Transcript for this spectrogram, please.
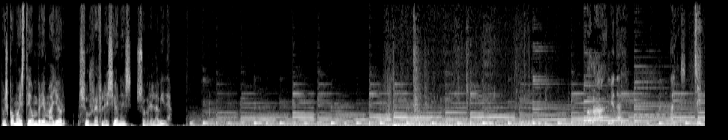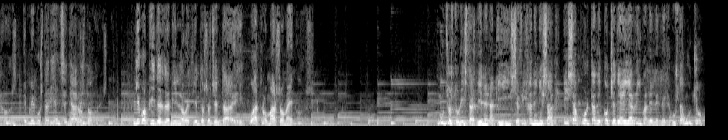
pues cómo este hombre mayor, sus reflexiones sobre la vida. Hola. ¿Qué tal? Chicos, eh, me gustaría enseñaros todo esto. Llevo aquí desde 1984, más o menos. Muchos turistas vienen aquí y se fijan en esa, esa puerta de coche de ahí arriba. ¿Le- le- ¿Les gusta mucho?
